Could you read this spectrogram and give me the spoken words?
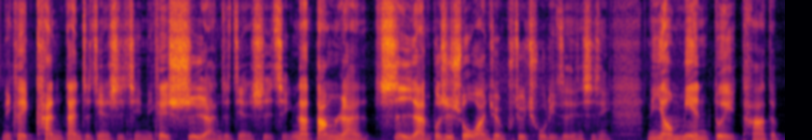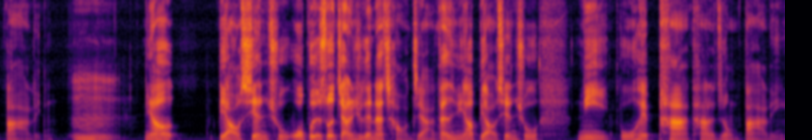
你可以看淡这件事情，你可以释然这件事情。那当然，释然不是说完全不去处理这件事情，你要面对他的霸凌，嗯，你要表现出，我不是说叫你去跟他吵架，但是你要表现出你不会怕他的这种霸凌。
